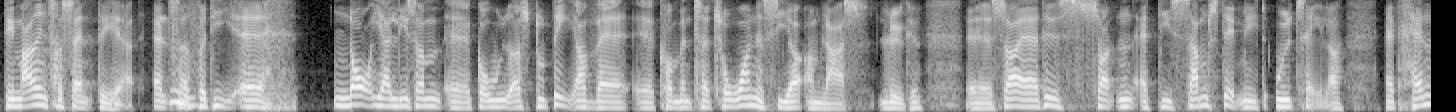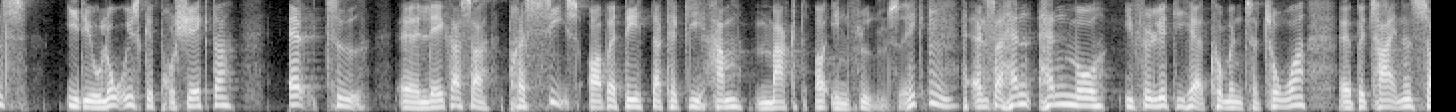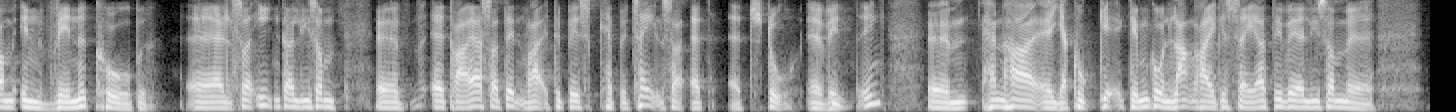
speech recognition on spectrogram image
det er meget interessant det her, altså mm. fordi øh, når jeg ligesom øh, går ud og studerer, hvad øh, kommentatorerne siger om Lars Lykke, øh, så er det sådan, at de samstemmigt udtaler, at hans ideologiske projekter altid øh, lægger sig præcis op af det, der kan give ham magt og indflydelse. Ikke? Mm. Altså han, han må ifølge de her kommentatorer øh, betegnes som en vendekåbe. Øh, altså en, der ligesom øh, øh, drejer sig den vej, det bedst kan betale sig at, at stå øh, vendt. Mm. Ikke? Øh, han har, øh, jeg kunne gennemgå en lang række sager, det vil jeg ligesom... Øh,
